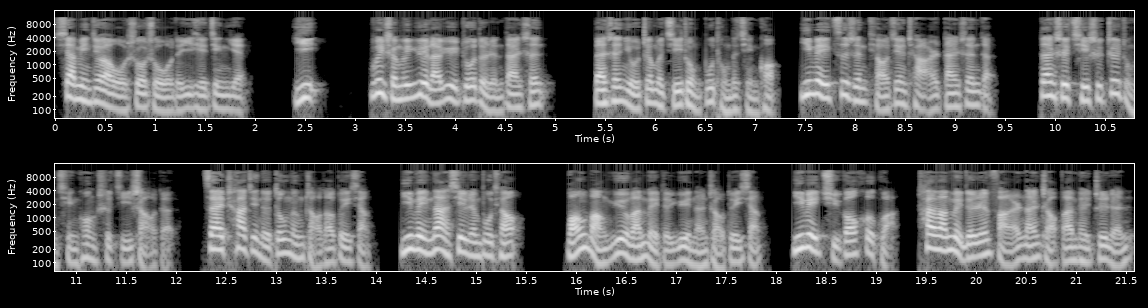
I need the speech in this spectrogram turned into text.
下面就要我说说我的一些经验。一，为什么越来越多的人单身？单身有这么几种不同的情况。因为自身条件差而单身的，但是其实这种情况是极少的，再差劲的都能找到对象。因为那些人不挑，往往越完美的越难找对象，因为曲高和寡，太完美的人反而难找般配之人。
